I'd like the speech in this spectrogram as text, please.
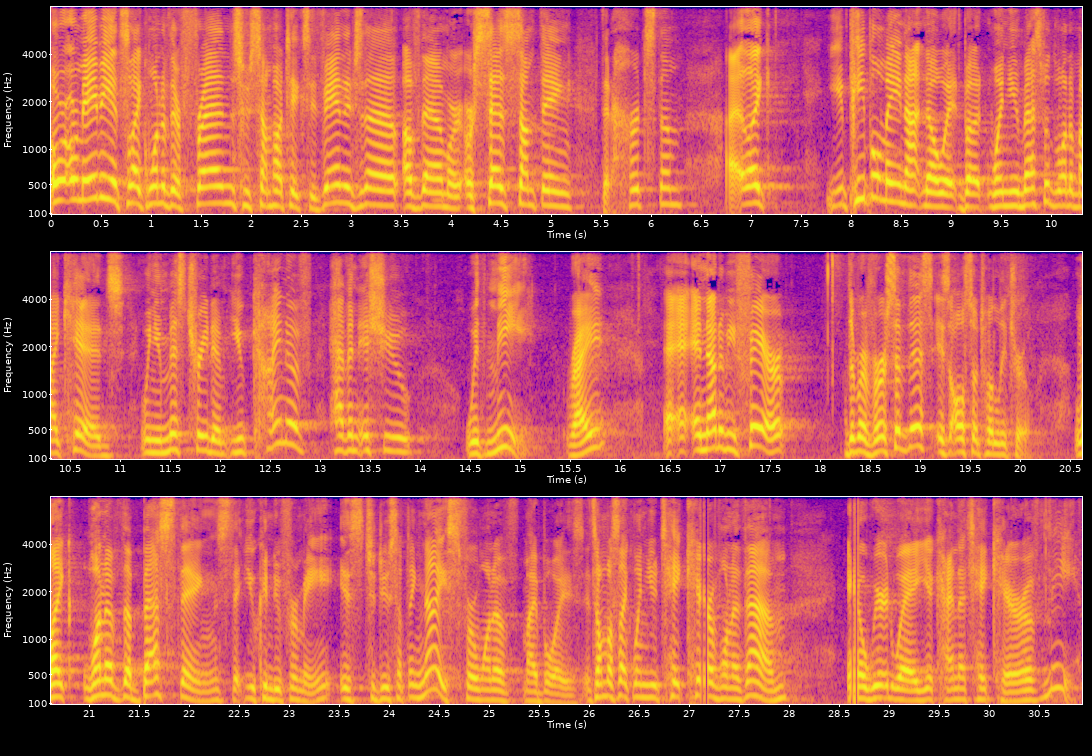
Or, or maybe it's like one of their friends who somehow takes advantage of them or, or says something that hurts them. I, like, you, people may not know it, but when you mess with one of my kids, when you mistreat him, you kind of have an issue with me, right? And, and now, to be fair, the reverse of this is also totally true. Like, one of the best things that you can do for me is to do something nice for one of my boys. It's almost like when you take care of one of them, in a weird way, you kind of take care of me.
